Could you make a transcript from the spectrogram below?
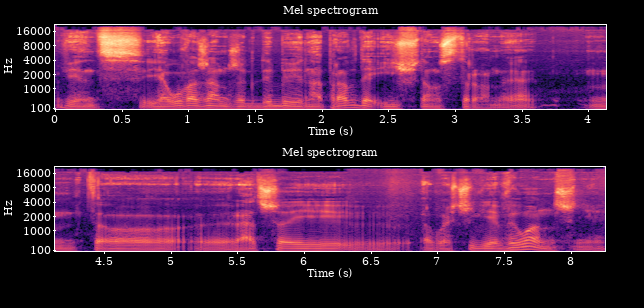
Więc ja uważam, że gdyby naprawdę iść w tą stronę, mm, to e, raczej, a właściwie wyłącznie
